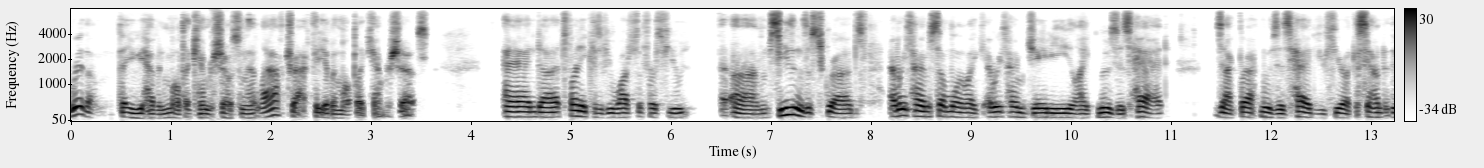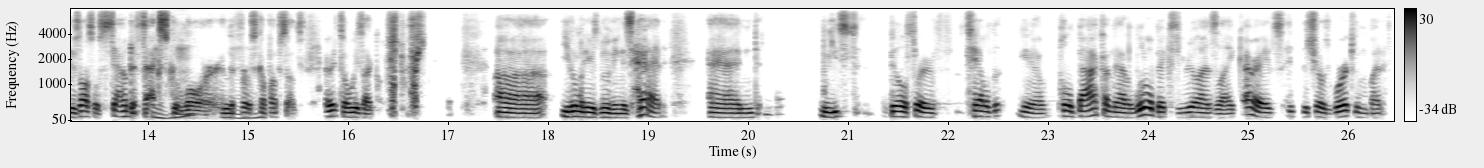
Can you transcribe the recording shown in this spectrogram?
rhythm that you have in multi-camera shows and that laugh track that you have in multi-camera shows. And uh, it's funny because if you watch the first few um, seasons of Scrubs, every time someone like every time JD like moves his head, Zach Braff moves his head, you hear like a sound. There's also sound effects mm-hmm. galore in the mm-hmm. first couple episodes. It's always like, uh, even when he was moving his head, and we Bill sort of tailed, you know, pulled back on that a little bit because he realized like, all right, it, the show's working, but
